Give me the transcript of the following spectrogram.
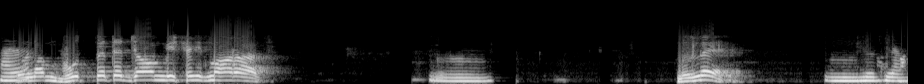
হ্যাঁ? বললাম ভূত জম বিশ্বজিৎ মহারাজ। বুঝলে? বুঝলাম।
